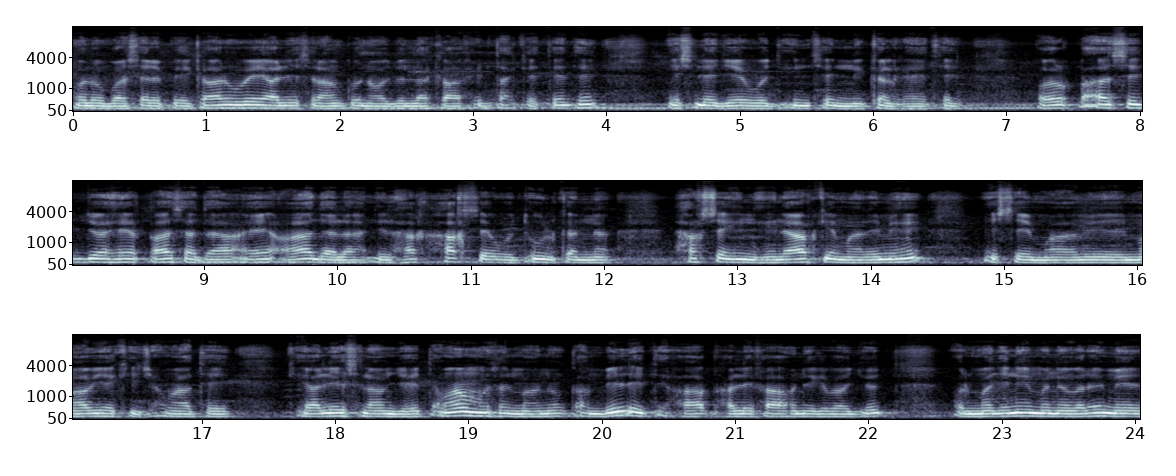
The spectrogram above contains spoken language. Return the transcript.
وہ لوگ برسر پیکار ہوئے۔ علیہ السلام کو نوز اللہ کافر تک کہتے تھے، اس لیے جو وہ دین سے نکل گئے تھے۔ اور قاصد جو ہے، قاصد عاد الحق حق سے عدول کرنا، حق سے انحلاف کے معنی میں ہے۔ اس سے معاویہ کی جماعت ہے کہ علیہ السلام جو ہے، تمام مسلمانوں کا بال اتفاق خلیفہ ہونے کے باوجود اور مدنِ منورہ میں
